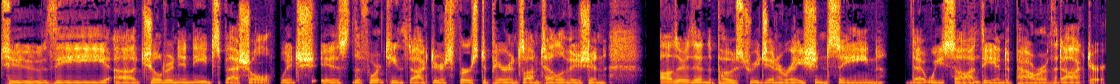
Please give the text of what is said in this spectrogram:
to the uh, Children in Need special, which is the 14th Doctor's first appearance on television, other than the post regeneration scene that we saw mm-hmm. at the end of Power of the Doctor.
